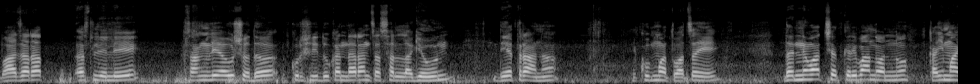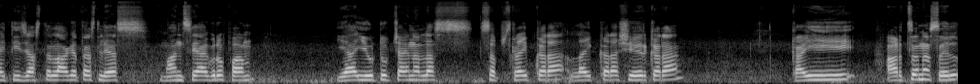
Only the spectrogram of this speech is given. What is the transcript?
बाजारात असलेले चांगली औषधं कृषी दुकानदारांचा सल्ला घेऊन देत राहणं हे खूप महत्त्वाचं आहे. धन्यवाद शेतकरी बांधवांनो. काही माहिती जास्त लागत असल्यास मानसे ॲग्रो फार्म या यूट्यूब चॅनलला सबस्क्राईब करा लाईक करा शेअर करा. काही अडचण असेल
